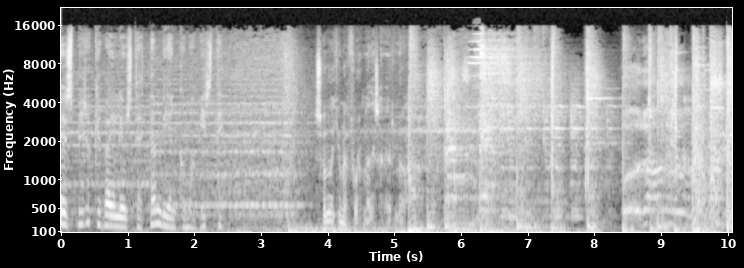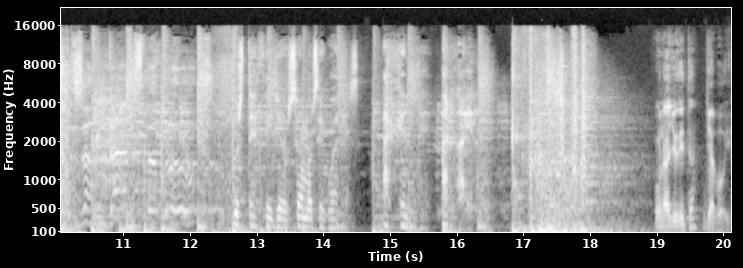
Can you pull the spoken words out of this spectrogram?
Espero que baile usted tan bien como viste. Solo hay una forma de saberlo. Usted y yo somos iguales. Agente Argyle. ¿Una ayudita? Ya voy.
